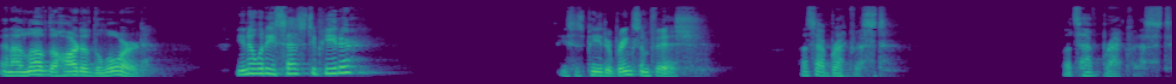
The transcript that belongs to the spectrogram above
And I love the heart of the Lord. You know what he says to Peter? He says, Peter, bring some fish. Let's have breakfast. Let's have breakfast.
